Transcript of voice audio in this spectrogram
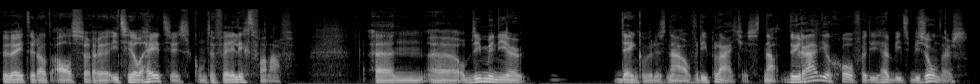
We weten dat als er uh, iets heel heets is, komt er veel licht vanaf. En uh, op die manier denken we dus na over die plaatjes. Nou, die radiogolven die hebben iets bijzonders.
